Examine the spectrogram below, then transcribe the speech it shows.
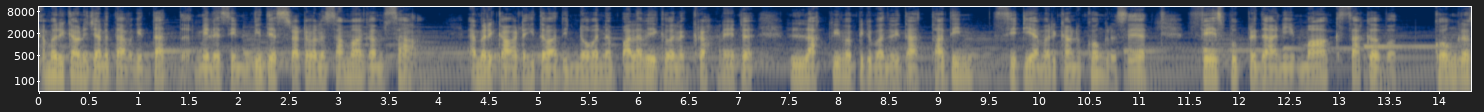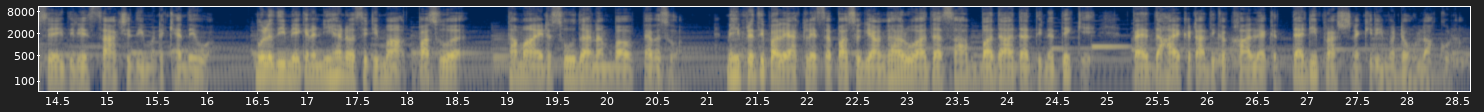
ඇමරිකානු ජනතාවගේ දත්ත මෙලෙසින් විදෙස් රටවල සමාගම් සහ ඇමරිකාවට හිතවාදි නොවන බලවේකවල ග්‍රහණයට ලක්වීම පිළිබඳ විතා තදින් සිටි ඇමරිකානු කොංග්‍රසය ෆේස්බුක් ප්‍රධානී මාක් සකබ කොංග්‍රසය ඉදිරියේ සාක්ෂදීමට කැදෙව්වා. මුලදී මේකන නිහඬව සිටි මාක් පසුව තමායට සූදානම් බව පැවසවා. මෙහි ප්‍රතිඵලයක් ලෙස පසුගේ අංහාරුවාද සහ බදාදත් දින දෙකේ පැෑ දහයකට අධික කාලයක දැඩි ප්‍රශ්න කිරීමට ඔහු ලක්වුණා.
